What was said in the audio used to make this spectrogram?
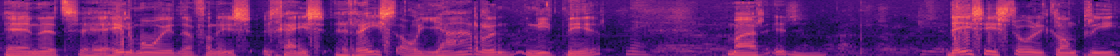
En het hele mooie daarvan is, Gijs race al jaren niet meer. Nee. Maar eh, deze historie Grand Prix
